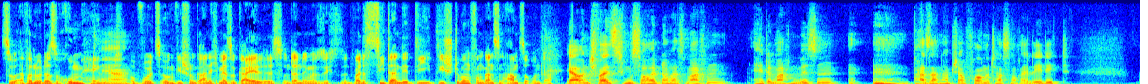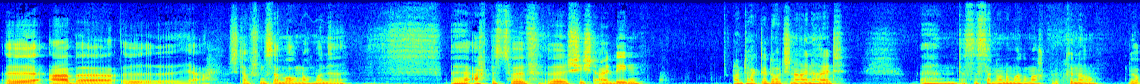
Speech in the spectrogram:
so einfach nur da so rumhängt, Ja. obwohl es irgendwie schon gar nicht mehr so geil ist. Und dann denkt man sich, weil das zieht dann die, die, die Stimmung vom ganzen Abend so runter. Ja, und ich weiß, ich musste heute noch was machen, hätte machen müssen. Ein paar Sachen habe ich auch vormittags noch erledigt. Äh, aber äh, ja, ich glaube, ich muss da morgen noch mal eine äh, 8 bis 12 äh, Schicht einlegen. Am Tag der deutschen Einheit. Ähm, dass das dann auch nochmal gemacht wird, genau. Ja.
